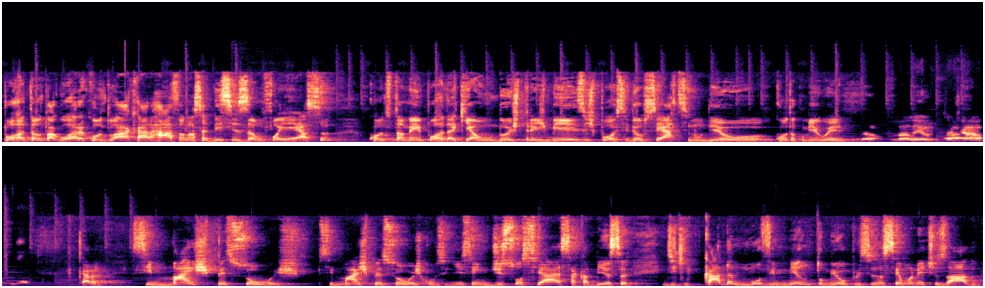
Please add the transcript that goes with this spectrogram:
Porra, tanto agora quanto, ah, cara, Rafa, nossa decisão foi essa quanto também, por daqui a um, dois, três meses, por se deu certo, se não deu, conta comigo aí. Então, valeu, tchau, tchau. Cara, se mais pessoas, se mais pessoas conseguissem dissociar essa cabeça de que cada movimento meu precisa ser monetizado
